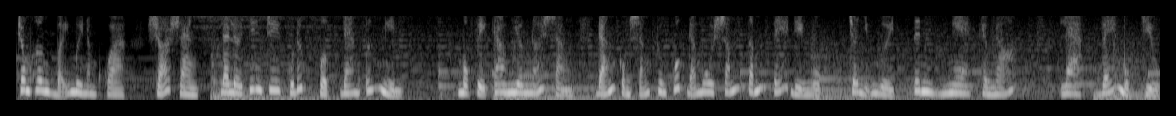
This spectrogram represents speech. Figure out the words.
trong hơn 70 năm qua, rõ ràng là lời tiên tri của Đức Phật đang ứng nghiệm. Một vị cao nhân nói rằng đảng Cộng sản Trung Quốc đã mua sắm tấm vé địa ngục cho những người tin nghe theo nó là vé một chiều.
